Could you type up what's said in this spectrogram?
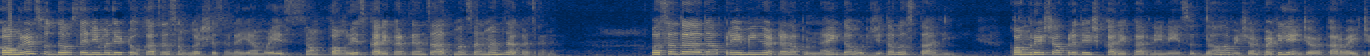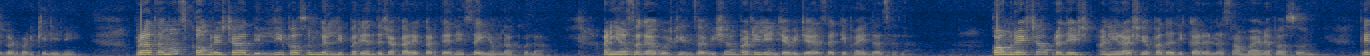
काँग्रेस उद्धव सेनेमध्ये टोकाचा संघर्ष झाला. यामुळे काँग्रेस कार्यकर्त्यांचा आत्मसन्मान जागा झाला. वसंतदादा प्रेमी गटाला पुन्हा एकदा ऊर्जितावस्था आली. काँग्रेसच्या प्रदेश कार्यकारिणीने सुद्धा विशाल पाटील यांच्यावर कारवाईची गडबड केली नाही. प्रथमच काँग्रेसच्या दिल्लीपासून गल्लीपर्यंतच्या कार्यकर्त्यांनी संयम दाखवला आणि या सगळ्या गोष्टींचा विशाल पाटील यांच्या विजयासाठी फायदा झाला. काँग्रेसच्या प्रदेश आणि राष्ट्रीय पदाधिकाऱ्यांना सांभाळण्यापासून ते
